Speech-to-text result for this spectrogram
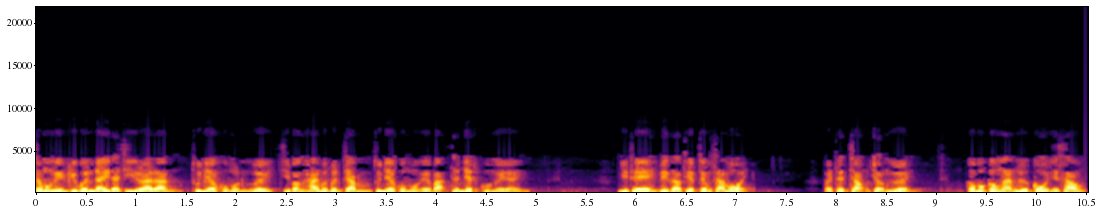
Trong một nghiên cứu gần đây đã chỉ ra rằng thu nhập của một người chỉ bằng 20% thu nhập của một người bạn thân nhất của người đấy. Như thế, việc giao thiệp trong xã hội phải thận trọng chọn người. Có một câu ngạn ngữ cổ như sau:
